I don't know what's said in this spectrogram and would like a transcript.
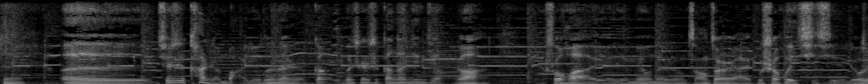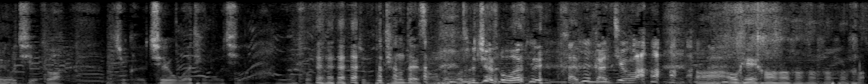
对，呃，其实看人吧，有的那人干纹身是干干净净，是吧？说话也也没有那种脏字儿啊，也不社会气息，流一流气，是吧？就可，其实我挺流气的啊！你们说话就 不停带脏字，我都觉得我太不干净了。啊，OK，好好好好好好好，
